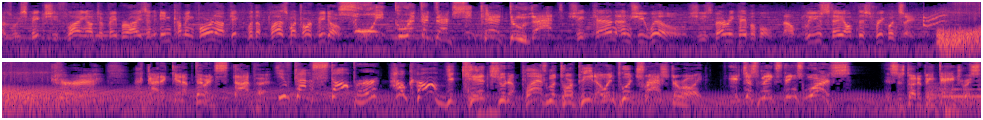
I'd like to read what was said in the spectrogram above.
As we speak, she's flying out to vaporize an incoming foreign object with a plasma torpedo. Sweet Grickadat, she can't do that. She can and she will. She's very capable. Now please stay off this frequency. I gotta get up there and stop her. You've got to stop her? How come? You can't shoot a plasma torpedo into a trash asteroid. It just makes things worse. This is gonna be dangerous.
